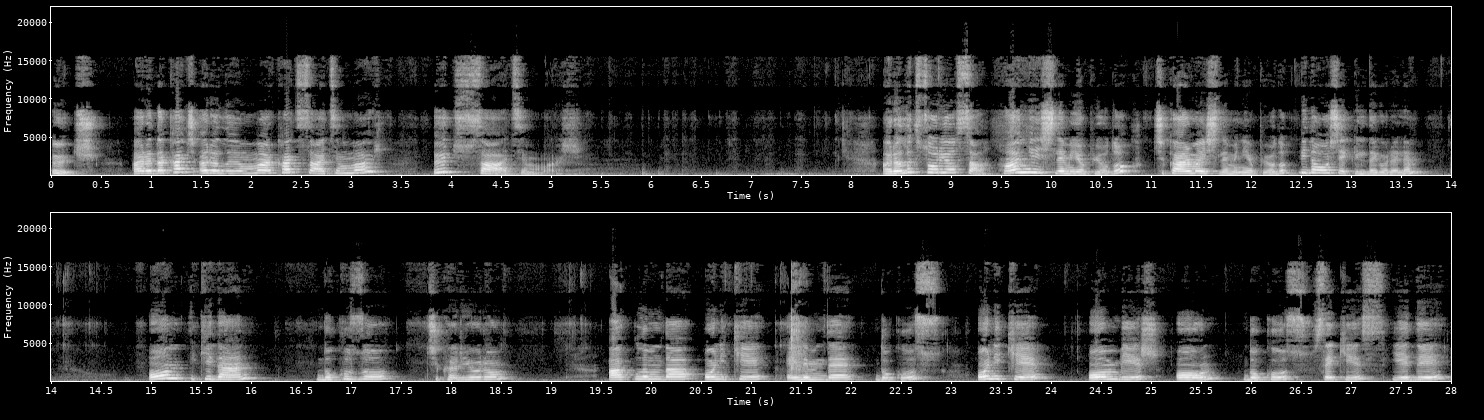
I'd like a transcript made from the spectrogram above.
3. Arada kaç aralığım var? Kaç saatim var? 3 saatim var. Aralık soruyorsa hangi işlemi yapıyorduk? Çıkarma işlemini yapıyorduk. Bir de o şekilde görelim. 12'den 9'u çıkarıyorum. Aklımda 12, elimde 9. 12, 11, 10, 9, 8, 7,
